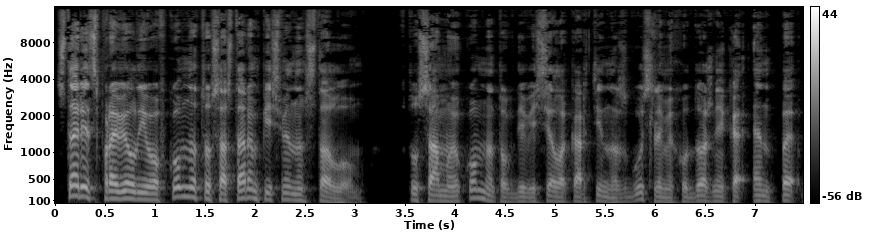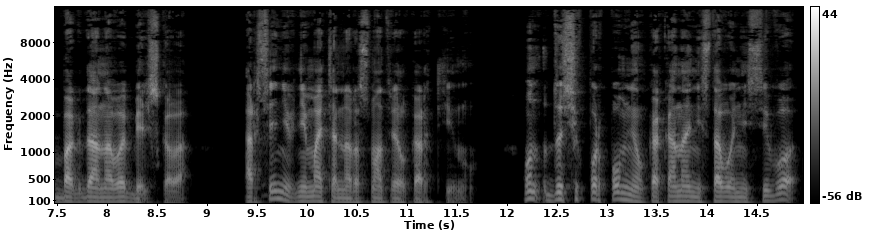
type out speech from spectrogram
Старец провел его в комнату со старым письменным столом, в ту самую комнату, где висела картина с гуслями художника Н.П. Богданова-Бельского. Арсений внимательно рассмотрел картину. Он до сих пор помнил, как она ни с того ни с сего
